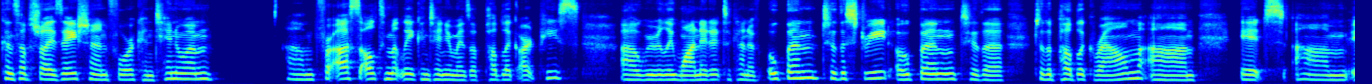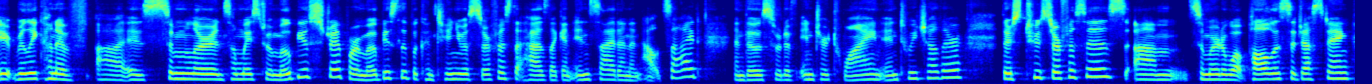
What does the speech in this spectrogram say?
conceptualization for Continuum. Um, for us, ultimately, Continuum is a public art piece. Uh, we really wanted it to kind of open to the street, open to the to the public realm. Um, it um, it really kind of uh, is similar in some ways to a Mobius strip or a Mobius loop, a continuous surface that has like an inside and an outside, and those sort of intertwine into each other. There's two surfaces, um, similar to what Paul was suggesting.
